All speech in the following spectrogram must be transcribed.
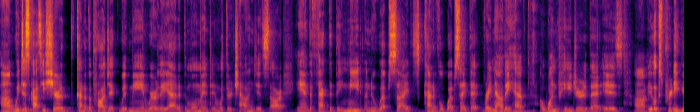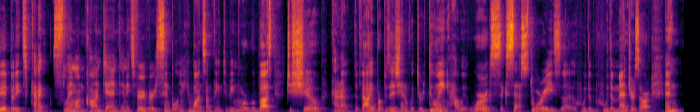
Uh, we discussed, he shared kind of the project with me and where they at at the moment and what their challenges are and the fact that they need a new website. It's kind of a website that right now they have a one pager that is, uh, it looks pretty good, but it's kind of slim on content and it's very, very simple. And he wants something to be more robust to show kind of the value proposition of what they're doing, how it works, success stories, uh, who the who the mentors are, and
